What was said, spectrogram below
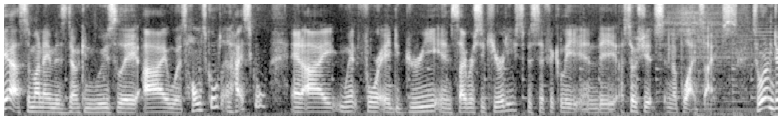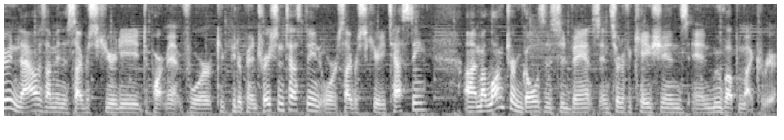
Yeah, so my name is Duncan Woosley. I was homeschooled in high school and I went for a degree in cybersecurity, specifically in the Associates in Applied Science. So what I'm doing now is I'm in the cybersecurity department for computer penetration testing or cybersecurity testing. Uh, my long-term goals is to advance in certifications and move up in my career.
